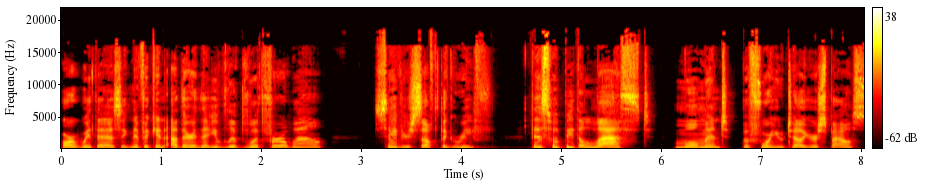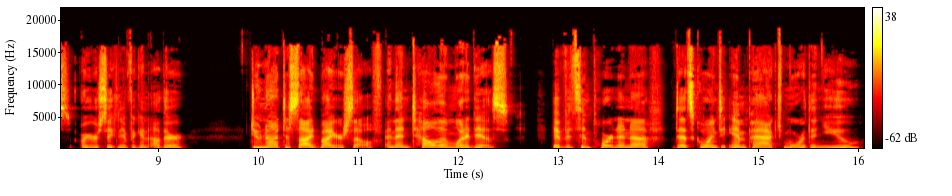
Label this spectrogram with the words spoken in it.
or with a significant other that you've lived with for a while, Save yourself the grief. This would be the last moment before you tell your spouse or your significant other. Do not decide by yourself and then tell them what it is. If it's important enough that's going to impact more than you,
